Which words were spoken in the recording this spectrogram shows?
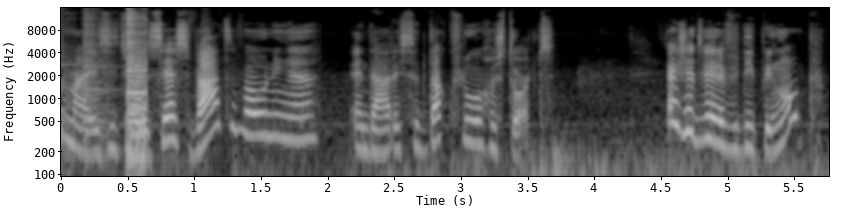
Achter mij ziet de zes waterwoningen en daar is de dakvloer gestort. Er zit weer een verdieping op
